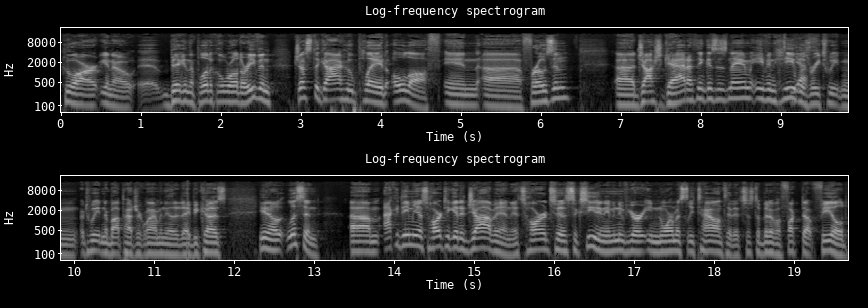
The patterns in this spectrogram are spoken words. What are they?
who are you know uh, big in the political world, or even just the guy who played Olaf in uh, Frozen. Uh, Josh Gad, I think is his name. Even he yes. was retweeting or tweeting about Patrick Wyman the other day because, you know, listen, um, academia is hard to get a job in. It's hard to succeed in, even if you're enormously talented. It's just a bit of a fucked up field.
